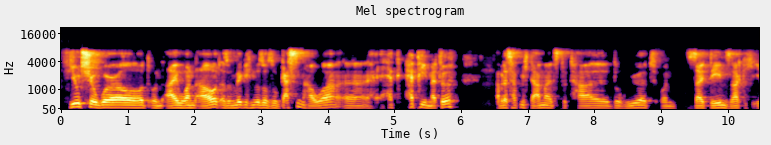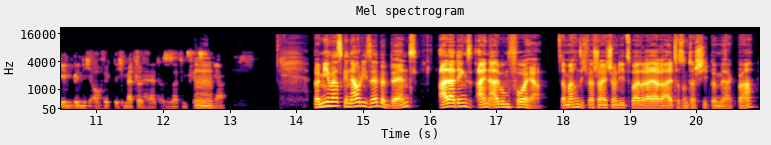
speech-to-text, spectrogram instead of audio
Future World und I Want Out, also wirklich nur so, so Gassenhauer, äh, Happy, Metal. aber das hat mich damals total berührt und seitdem, sage ich eben, bin ich auch wirklich Metalhead, also seit dem 14. Mhm. Jahr. Bei mir war es genau dieselbe Band, allerdings ein Album vorher. Da machen sich wahrscheinlich schon die zwei, drei Jahre Altersunterschied bemerkbar.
